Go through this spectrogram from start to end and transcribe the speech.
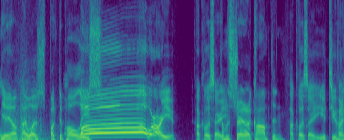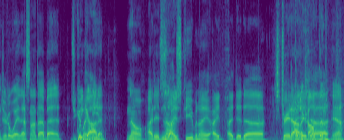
Yeah, I was. Fuck the police. Oh, where are you? How close are you? Coming straight out of Compton. How close are you? You're 200 away. That's not that bad. Did you get we my got meme? it. No, I did This is not. Ice Cube, and I, I, I did, uh, Straight out of did, Compton. uh, yeah.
